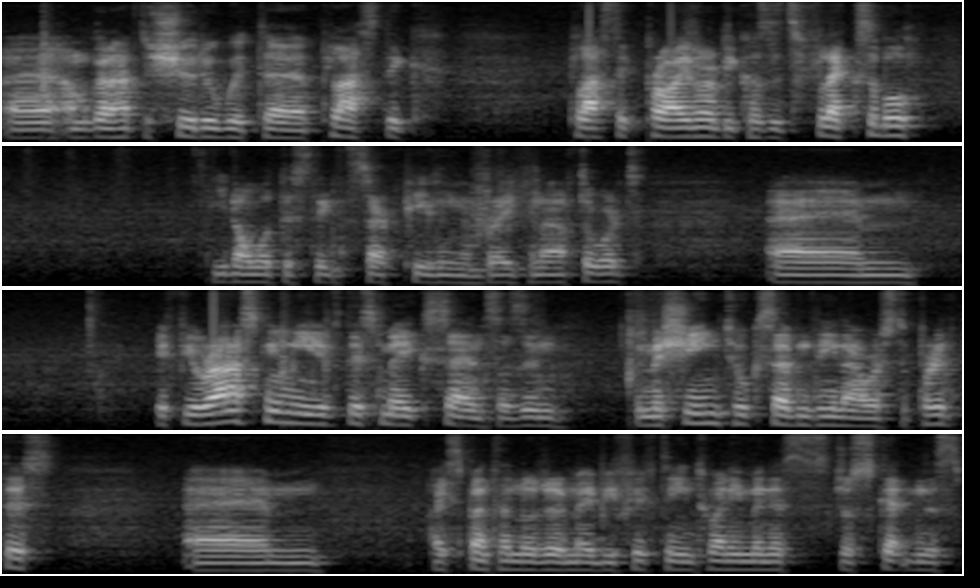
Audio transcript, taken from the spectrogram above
uh, I'm gonna have to shoot it with uh, plastic plastic primer because it's flexible. You don't want this thing to start peeling and breaking afterwards. Um, if you're asking me if this makes sense, as in the machine took 17 hours to print this, um, I spent another maybe 15 20 minutes just getting this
